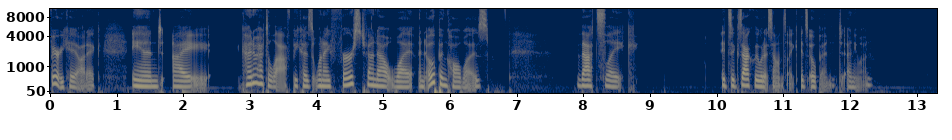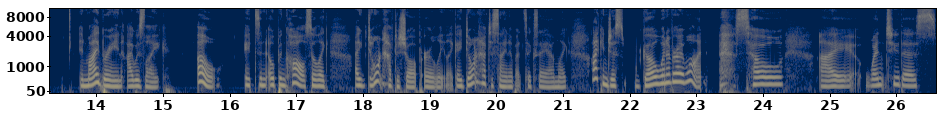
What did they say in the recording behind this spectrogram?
very chaotic, and I kind of have to laugh because when I first found out what an open call was, that's like it's exactly what it sounds like. It's open to anyone. In my brain, I was like, oh, it's an open call. So, like, I don't have to show up early. Like, I don't have to sign up at 6 a.m. Like, I can just go whenever I want. so, I went to this,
